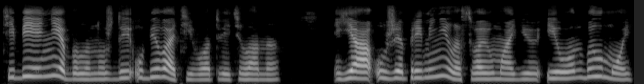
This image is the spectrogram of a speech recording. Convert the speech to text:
«Тебе не было нужды убивать его», — ответила она. «Я уже применила свою магию, и он был мой.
